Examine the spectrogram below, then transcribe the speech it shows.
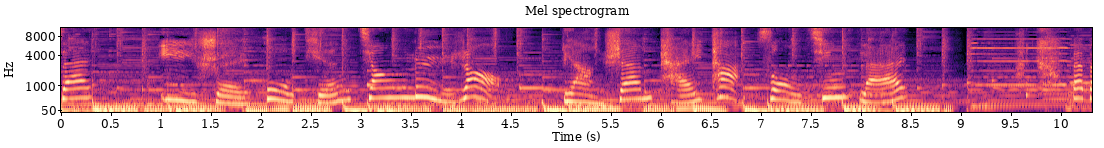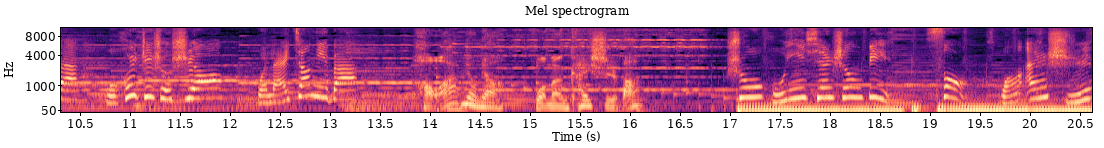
栽。一水护田将绿绕，两山排闼送青来。爸爸，我会这首诗哦，我来教你吧。好啊，妙妙，我们开始吧。《书湖阴先生壁》宋·王安石。《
